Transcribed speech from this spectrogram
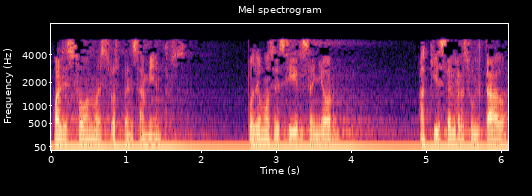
¿cuáles son nuestros pensamientos? Podemos decir, Señor, aquí está el resultado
